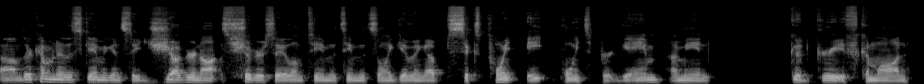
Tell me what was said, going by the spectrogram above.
Um, they're coming to this game against a juggernaut Sugar Salem team, the team that's only giving up 6.8 points per game. I mean, good grief, come on.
